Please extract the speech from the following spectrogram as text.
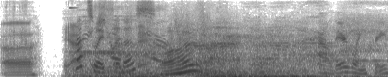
Uh, yeah. Let's wait for this. What? Wow, they're going crazy.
